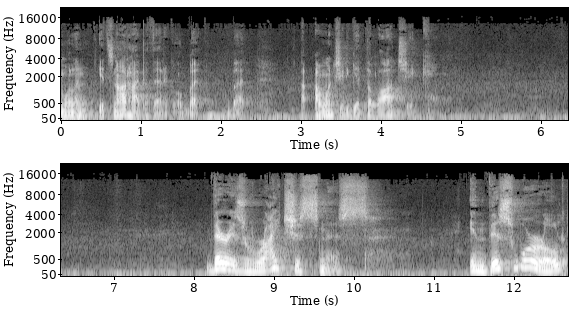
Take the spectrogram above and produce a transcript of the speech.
well, it's not hypothetical, but, but I want you to get the logic. There is righteousness in this world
